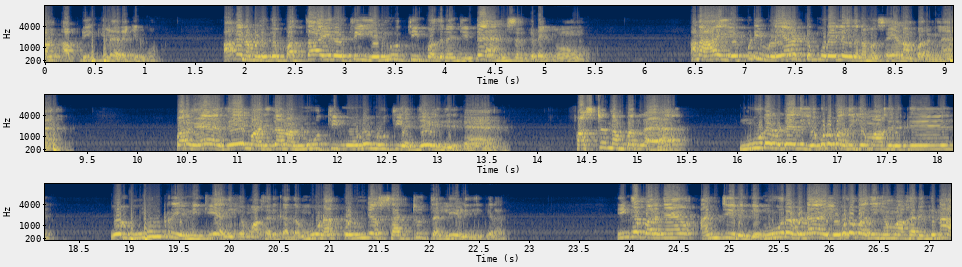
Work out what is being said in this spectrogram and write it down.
ஒன் அப்படி கீழே இறக்கிடுவோம். ஆக நம்மளுக்கு பத்தாயிரத்தி எண்ணூத்தி பதினஞ்சுட்டு ஆன்சர் கிடைக்கும். ஆனா எப்படி விளையாட்டு முறையில இதை நம்ம செய்யலாம் பாருங்களேன். பாருங்க அதே மாதிரி தான் நான் நூத்தி மூணு நூத்தி அஞ்சு எழுதியிருக்கேன். ஃபர்ஸ்ட் நம்பர்ல நூறை விட இது எவ்வளவு அதிகமாக இருக்கு? ஒரு மூன்று எண்ணிக்கை அதிகமாக இருக்கு. அந்த மூணை கொஞ்சம் சற்று தள்ளி எழுதிக்கிறேன். இங்க பாருங்க அஞ்சு இருக்கு. நூறை விட எவ்வளவு அதிகமாக இருக்குன்னா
